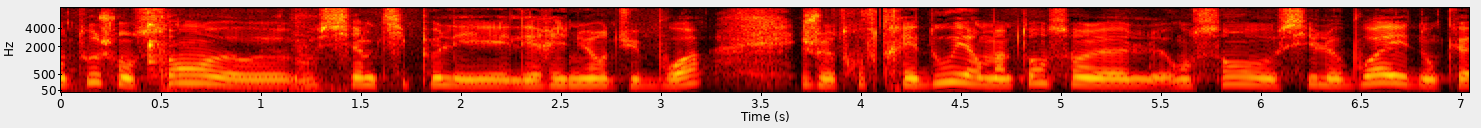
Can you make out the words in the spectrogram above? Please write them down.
On touche, on sent aussi un petit peu les, rainures du bois. Je le trouve très doux et en même temps, on sent, aussi le bois. Et donc,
